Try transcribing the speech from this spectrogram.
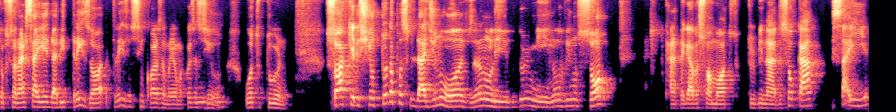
Que o funcionário saía dali três horas, três ou cinco horas da manhã, uma coisa assim, o, o outro turno. Só que eles tinham toda a possibilidade de ir no ônibus, lendo um livro, dormir, ouvindo um som. O cara pegava sua moto turbinada, seu carro, e saía.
